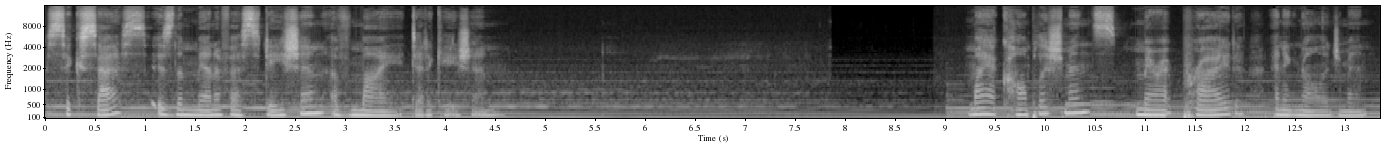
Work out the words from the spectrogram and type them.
Success is the manifestation of my dedication. My accomplishments merit pride and acknowledgement.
